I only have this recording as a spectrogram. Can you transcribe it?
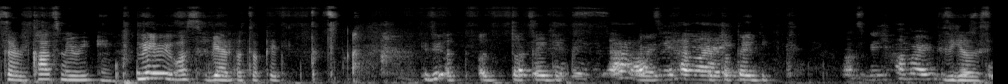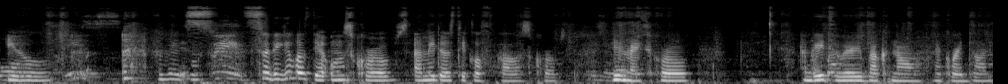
Sorry, count Mary in. Mary wants to be an orthopedic. Is it a, orthopedic? I want to be hammering. Orthopedic. I want to be hammering. This girl is evil. Jesus. I beg you. It's sweet. So they gave us their own scrubs and made us take off our scrubs. This is my scrub. I'm going to wear it back now, like we're done.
